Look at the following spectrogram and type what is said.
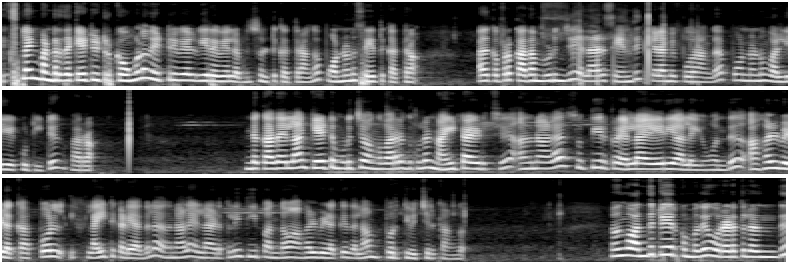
எக்ஸ்பிளைன் பண்ணுறதை கேட்டுட்டு இருக்கவங்களும் வெற்றிவேல் வீரவேல் அப்படின்னு சொல்லிட்டு கத்துறாங்க. பொண்ணுன்னு சேர்த்து கத்துறான். அதுக்கப்புறம் கதை முடிஞ்சு எல்லோரும் சேர்ந்து கிளம்பி போகிறாங்க பொண்ணனும் வள்ளியை கூட்டிகிட்டு வர்றான் இந்த கதையெல்லாம் கேட்டு முடிச்சு அவங்க வர்றதுக்குள்ளே நைட் ஆகிடுச்சு அதனால சுற்றி இருக்கிற எல்லா ஏரியாலையும் வந்து அகல் விளக்கு அப்போ லைட்டு கிடையாதுல்ல அதனால எல்லா இடத்துலையும் தீப்பந்தம் அகல் விளக்கு இதெல்லாம் பொருத்தி வச்சுருக்காங்க. இவங்க வந்துகிட்டே இருக்கும்போதே ஒரு இடத்துல இருந்து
